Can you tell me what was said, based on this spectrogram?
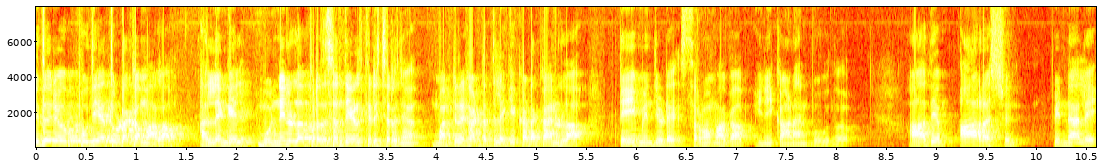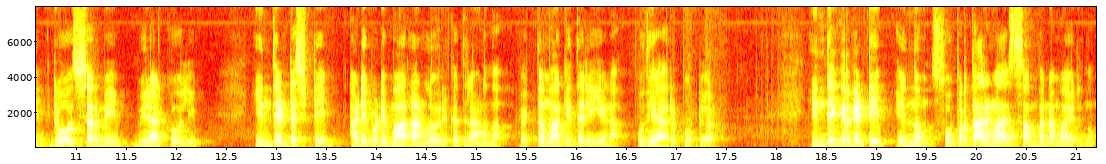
ഇതൊരു പുതിയ തുടക്കമാകാം. അല്ലെങ്കിൽ മുന്നിലുള്ള പ്രതിസന്ധികൾ തിരിച്ചറിഞ്ഞ് മറ്റൊരു ഘട്ടത്തിലേക്ക് കടക്കാനുള്ള ടീം ഇന്ത്യയുടെ ശ്രമമാകാം ഇനി കാണാൻ പോകുന്നത്. ആദ്യം ആർ അശ്വിൻ പിന്നാലെ രോഹിത് ശർമ്മയും വിരാട് കോഹ്ലിയും. ഇന്ത്യൻ ടെസ്റ്റ് ടീം അടിമുടി മാറാനുള്ള ഒരുക്കത്തിലാണെന്ന് വ്യക്തമാക്കി തരികയാണ് പുതിയ റിപ്പോർട്ടുകൾ. ഇന്ത്യൻ ക്രിക്കറ്റ് ടീം എന്നും സൂപ്പർ താരങ്ങളാൽ സമ്പന്നമായിരുന്നു.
